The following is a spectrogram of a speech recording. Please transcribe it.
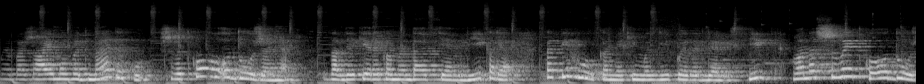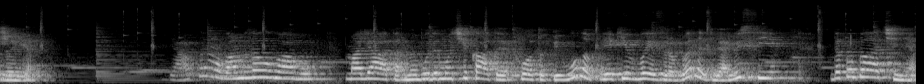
Ми бажаємо ведмедику швидкого одужання. Завдяки рекомендаціям лікаря та пігулкам, які ми зліпили для Люсі, вона швидко одужає. Дякуємо вам за увагу. Малята, ми будемо чекати фото пігулок, які ви зробили для Люсі. До побачення!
